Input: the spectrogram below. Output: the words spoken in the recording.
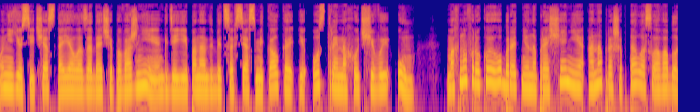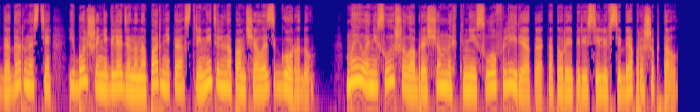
У нее сейчас стояла задача поважнее, где ей понадобится вся смекалка и острый находчивый ум. Махнув рукой оборотню на прощание, она прошептала слова благодарности и, больше не глядя на напарника, стремительно помчалась к городу. Мейла не слышала обращенных к ней слов Лириата, которые, пересилив себя, прошептал.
